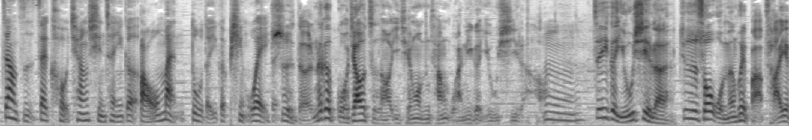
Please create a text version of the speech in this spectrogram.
这样子在口腔形成一个饱满度的一个品味。是的，那个果胶质哦，以前我们常玩一个游戏了哈。嗯，这一个游戏呢。就是说，我们会把茶叶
